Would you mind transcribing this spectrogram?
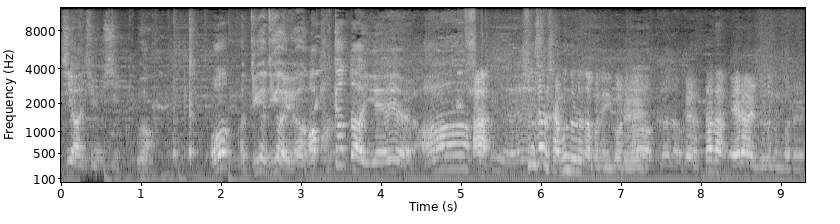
지아 지우 씨. 뭐야? 어? 아 네가 네가 얘야. 아 바뀌었다 이게. 아. 아. 순서를 잘못 누르나 보네, 이거를. 어 그러나. 그 따닥 LR 누르는 거를.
